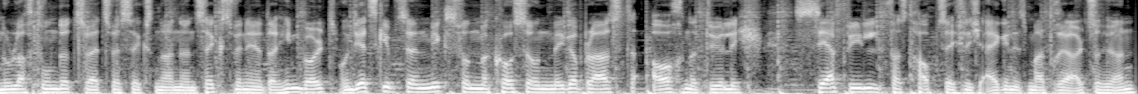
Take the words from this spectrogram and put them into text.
0800 226 996, wenn ihr dahin wollt. Und jetzt gibt es einen Mix von Makossa und Megablast. Auch natürlich sehr viel, fast hauptsächlich eigenes Material zu hören.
